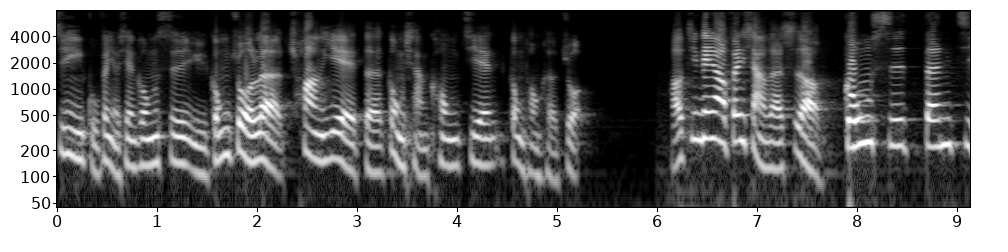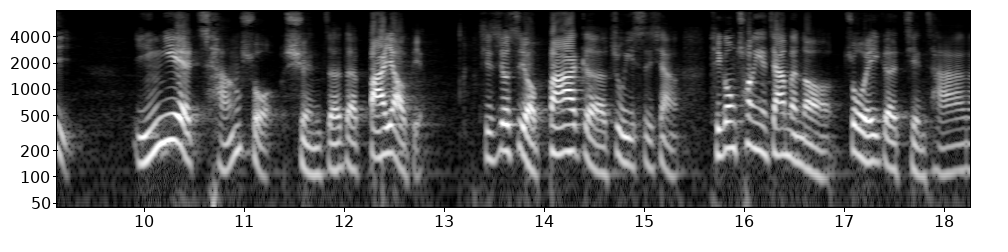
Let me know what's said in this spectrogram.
经营股份有限公司与工作乐创业的共享空间共同合作。好，今天要分享的是哦，公司登记。营业场所选择的八要点，其实就是有八个注意事项，提供创业家们哦作为一个检查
